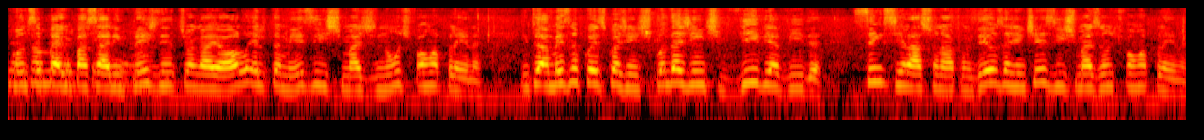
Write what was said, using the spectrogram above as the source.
Quando você forma pega o passarinho e prende dentro de uma gaiola, ele também existe, mas não de forma plena. Então é a mesma coisa com a gente. Quando a gente vive a vida sem se relacionar com Deus, a gente existe, mas não de forma plena.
